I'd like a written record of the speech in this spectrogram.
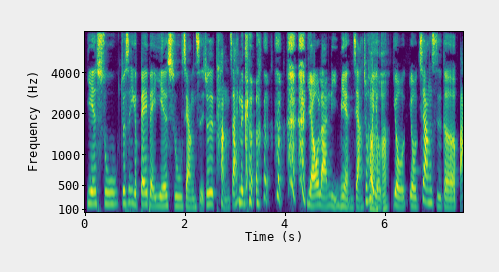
耶稣，就是一个 baby 耶稣这样子，就是躺在那个 摇篮里面，这样就会有、啊有有这样子的摆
